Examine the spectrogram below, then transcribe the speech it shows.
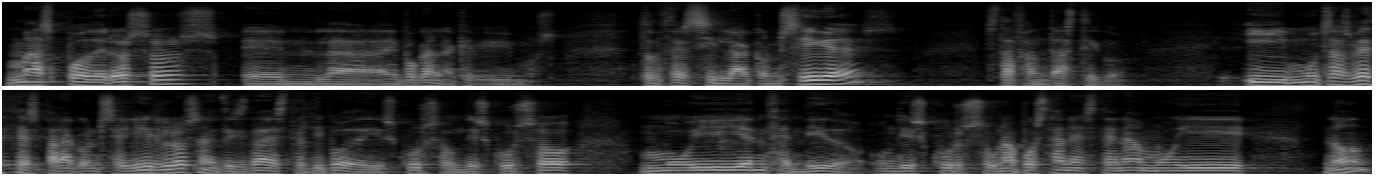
más poderosos en la época en la que vivimos. Entonces, si la consigues, está fantástico. Y muchas veces para conseguirlo se necesita este tipo de discurso, un discurso muy encendido, un discurso, una puesta en escena muy ¿no?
